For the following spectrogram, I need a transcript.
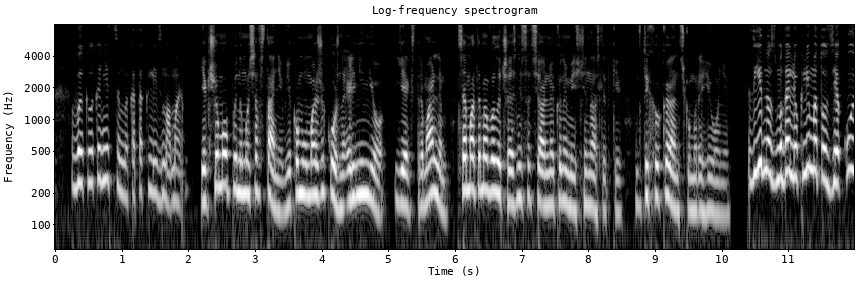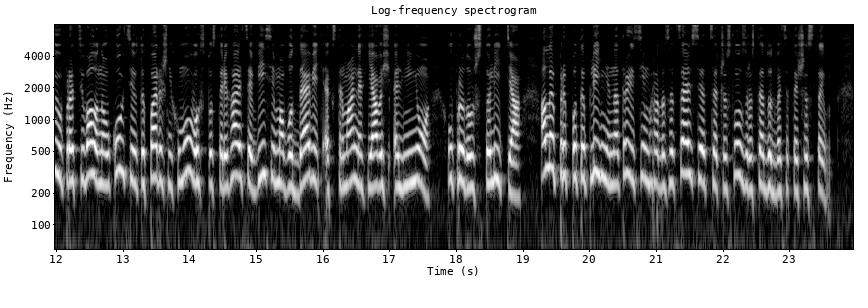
викликані цими катаклізмами. Якщо ми опинимося в стані, в якому майже кожне Ель-Ніньо є екстремальним, це матиме величезні соціально-економічні наслідки в Тихоокеанському регіоні. Згідно з моделлю клімату, з якою працювали науковці, в теперішніх умовах спостерігається 8 або 9 екстремальних явищ Ель-Ніньо упродовж століття. Але при потеплінні на 3,7 градуса Цельсія це число зросте до 26.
